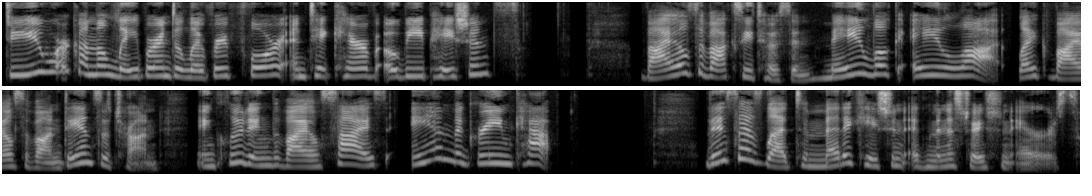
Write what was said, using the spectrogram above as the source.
Do you work on the labor and delivery floor and take care of OB patients? Vials of oxytocin may look a lot like vials of ondansetron, including the vial size and the green cap. This has led to medication administration errors.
